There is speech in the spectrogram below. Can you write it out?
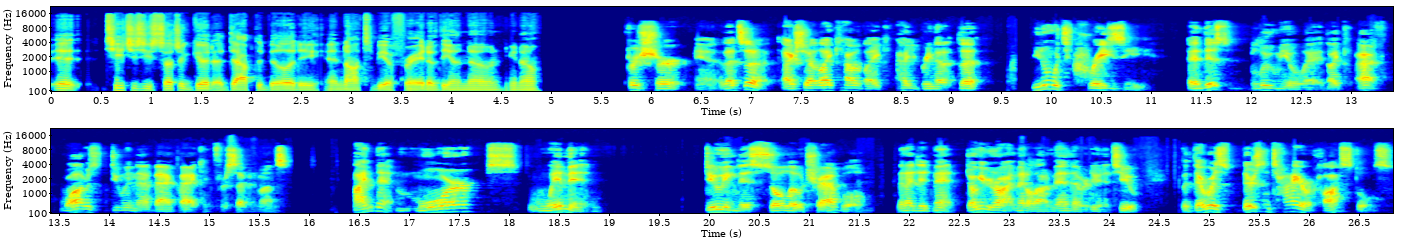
it teaches you such a good adaptability and not to be afraid of the unknown. You know. For sure. Yeah, that's a actually I like how like how you bring that up. The you know what's crazy, and this blew me away. Like I, while I was doing that backpacking for seven months, I met more women doing this solo travel than I did men. Don't get me wrong, I met a lot of men that were doing it too. But there was there's entire hostels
